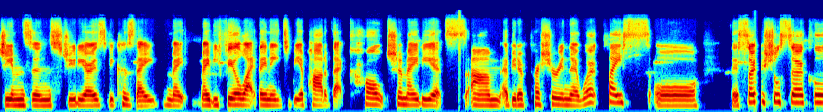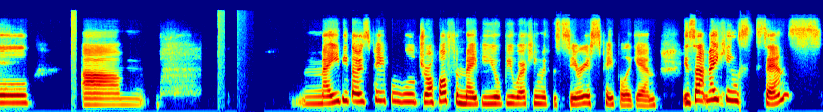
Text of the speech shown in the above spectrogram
gyms and studios because they may, maybe feel like they need to be a part of that culture maybe it's um, a bit of pressure in their workplace or their social circle um, maybe those people will drop off and maybe you'll be working with the serious people again. Is that making sense?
